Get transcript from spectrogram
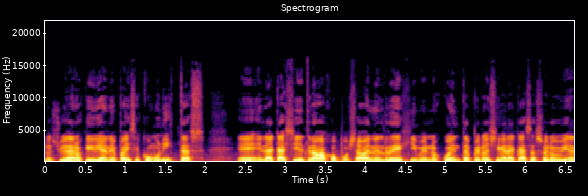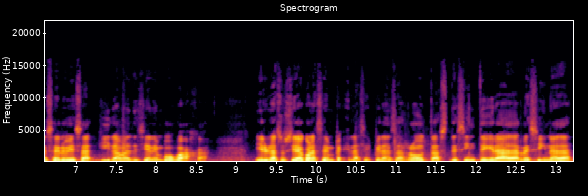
Los ciudadanos que vivían en países comunistas en la calle y el trabajo apoyaban el régimen, nos cuenta, pero al llegar a casa solo bebían cerveza y la maldecían en voz baja. Era una sociedad con las, esperanzas rotas, desintegrada, resignada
